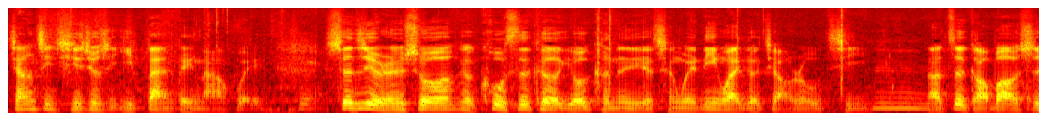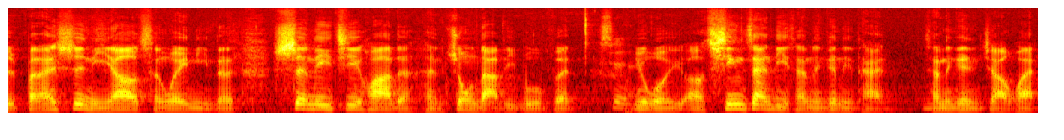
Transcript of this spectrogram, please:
将近其实就是一半被拿回，甚至有人说，库斯克有可能也成为另外一个绞肉机。嗯，那这搞不好是本来是你要成为你的胜利计划的很重大的一部分，是，因为我要新战地才能跟你谈。才能跟你交换，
